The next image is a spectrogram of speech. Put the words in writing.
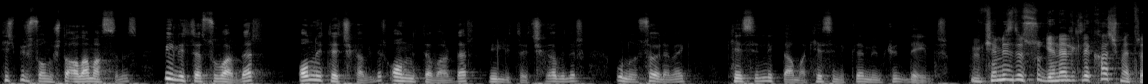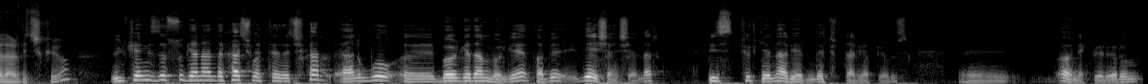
Hiçbir sonuçta alamazsınız. 1 litre su var der, 10 litre çıkabilir. 10 litre var der, 1 litre çıkabilir. Bunu söylemek kesinlikle ama kesinlikle mümkün değildir. Ülkemizde su genellikle kaç metrelerde çıkıyor? Ülkemizde su genelde kaç metrede çıkar? Yani bu e, bölgeden bölgeye tabii değişen şeyler. Biz Türkiye'nin her yerinde etütler yapıyoruz. E, örnek veriyorum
